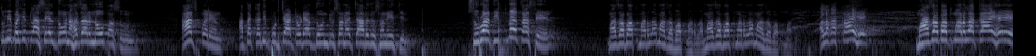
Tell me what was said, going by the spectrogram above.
तुम्ही बघितलं असेल दोन हजार नऊ पासून आजपर्यंत आता कधी पुढच्या आठवड्यात दोन दिवसांना चार दिवसांना येतील. सुरुवात इथनंच असेल माझा बाप मारला माझा बाप मारला माझा बाप मारला माझा बाप मारला. आला का काय हे? माझा बाप मारला काय हे?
